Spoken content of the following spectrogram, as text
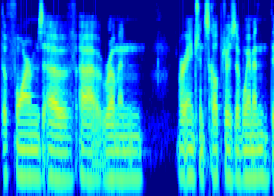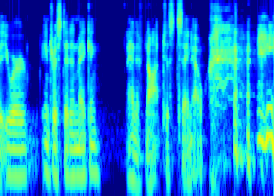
the forms of uh, Roman or ancient sculptures of women that you were interested in making? And if not, just say no.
